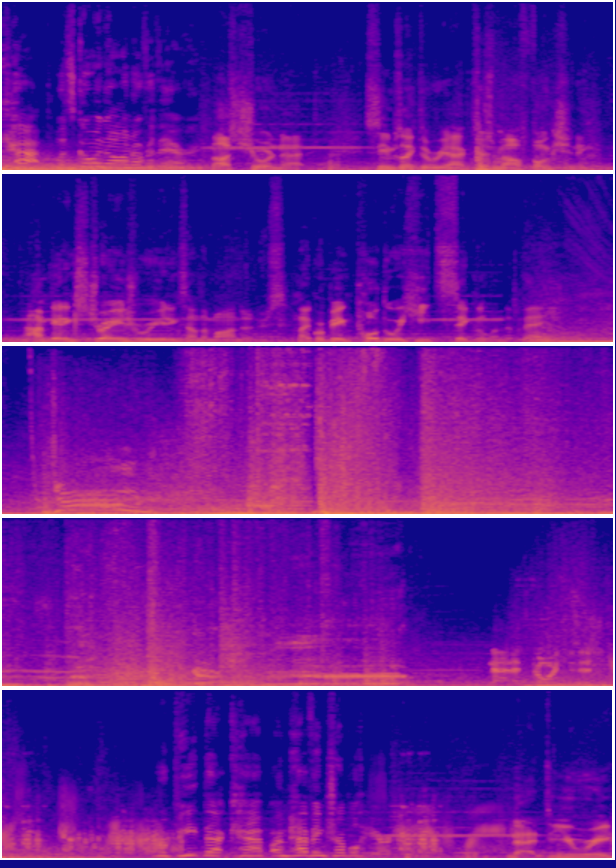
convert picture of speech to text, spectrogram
Cap, what's going on over there? Not sure, Nat. Seems like the reactor's malfunctioning. I'm getting strange readings on the monitors, like we're being pulled to a heat signal in the bay. Down! Repeat that, Cap. I'm having trouble hearing. Nat, do you read?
